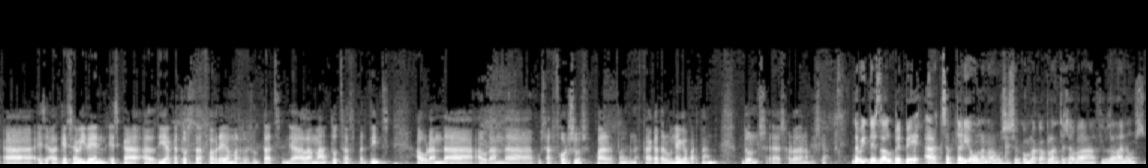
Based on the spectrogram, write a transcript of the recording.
Uh, és, el que és evident és que el dia 14 de febrer, amb els resultats ja a la mà, tots els partits hauran de, hauran de posar esforços per, per benestar de Catalunya, que per tant doncs, eh, s'haurà de negociar. David, des del PP, acceptaríeu una negociació com la que plantejava Ciudadanos?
